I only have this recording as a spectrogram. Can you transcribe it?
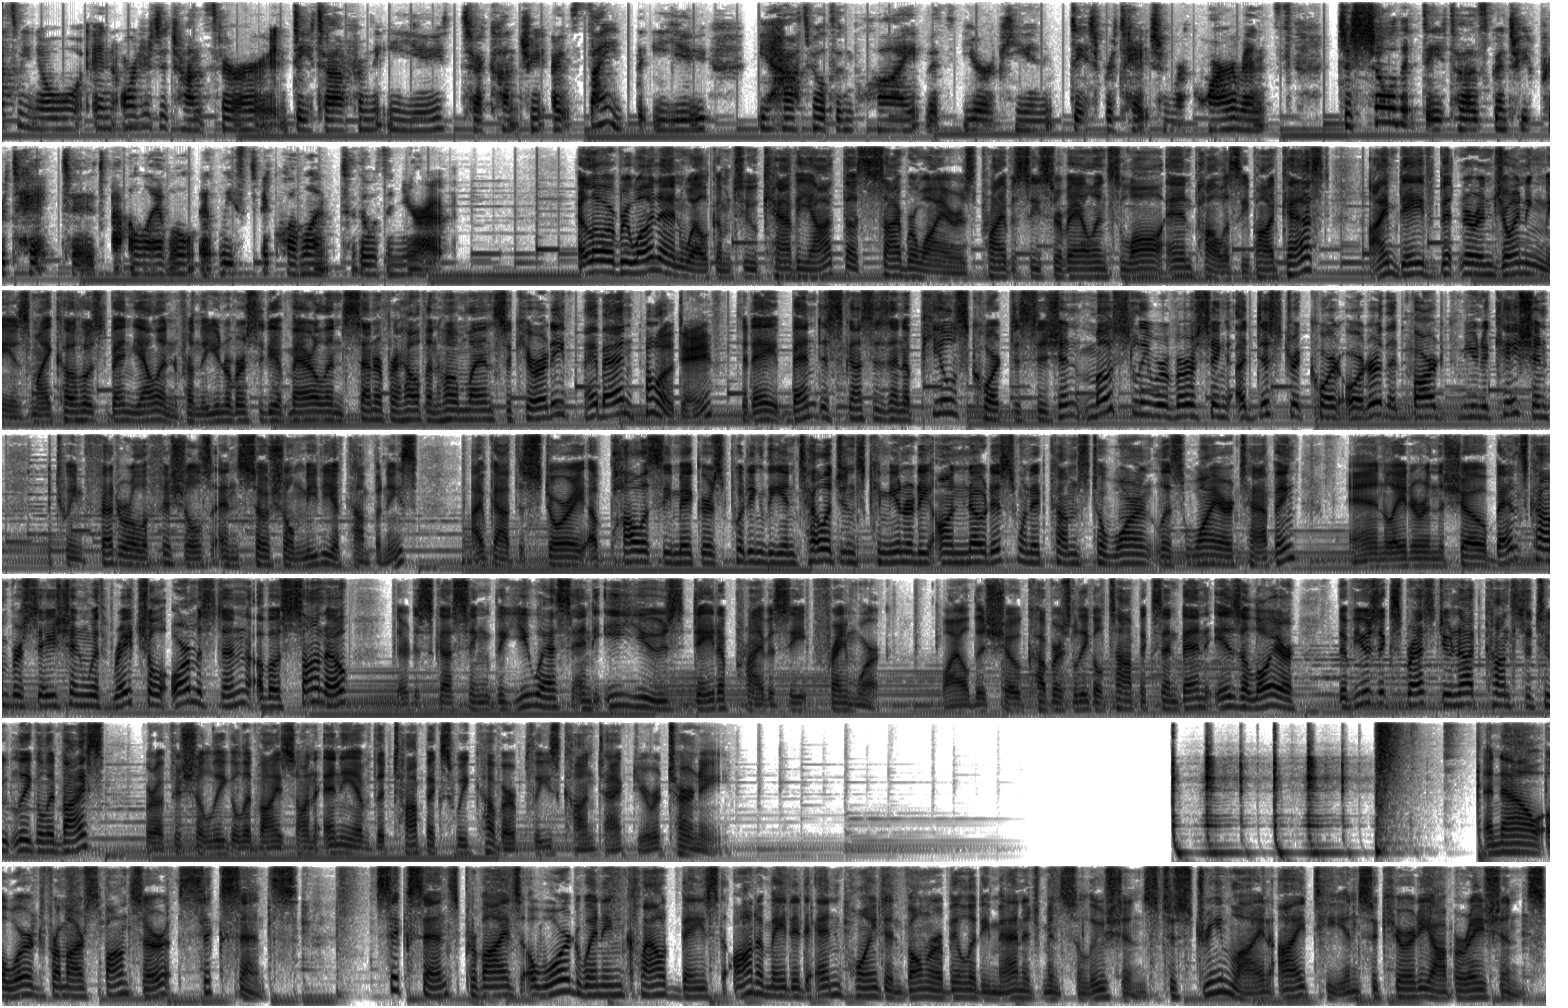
As we know, in order to transfer data from the EU to a country outside the EU, you have to be able to comply with European data protection requirements to show that data is going to be protected at a level at least equivalent to those in Europe. Hello, everyone, and welcome to Caveat, the CyberWire's privacy, surveillance, law, and policy podcast. I'm Dave Bittner, and joining me is my co host Ben Yelin from the University of Maryland Center for Health and Homeland Security. Hey, Ben. Hello, Dave. Today, Ben discusses an appeals court decision mostly reversing a district court order that barred communication between federal officials and social media companies. I've got the story of policymakers putting the intelligence community on notice when it comes to warrantless wiretapping. And later in the show, Ben's conversation with Rachael Ormiston of Osano. They're discussing the US and EU's data privacy framework. While this show covers legal topics and Ben is a lawyer, the views expressed do not constitute legal advice. For official legal advice on any of the topics we cover, please contact your attorney. And now, a word from our sponsor, Syxsense provides award winning cloud based automated endpoint and vulnerability management solutions to streamline IT and security operations.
